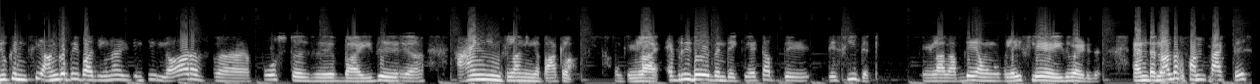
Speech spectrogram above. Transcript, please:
you can see அங்க போய் பாத்தீங்கன்னா you can see lot of posters இது ஹேங்கிங்ஸ் எல்லாம் நீங்க பார்க்கலாம் ஓகேங்களா everyday when they get up they they see that ஓகேங்களா அது அப்படியே அவங்க லைஃப்லயே இதுவாயிடுது. And another fun fact is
